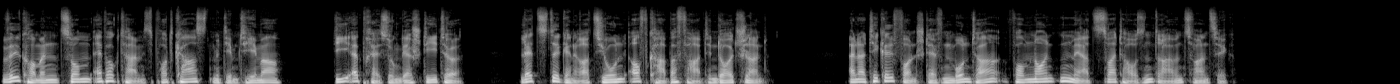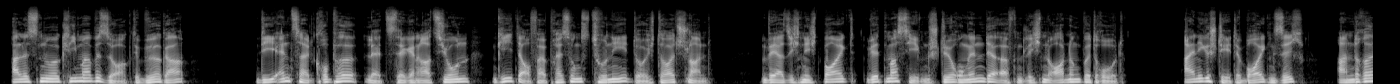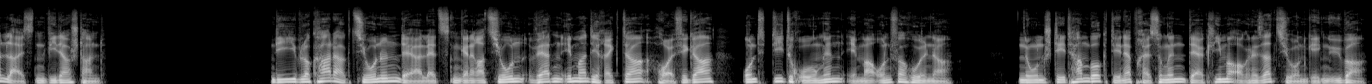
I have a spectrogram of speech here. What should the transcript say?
Willkommen zum Epoch Times Podcast mit dem Thema Die Erpressung der Städte. Letzte Generation auf Kaperfahrt in Deutschland. Ein Artikel von Steffen Munter vom 9. März 2023. Alles nur klimabesorgte Bürger. Die Endzeitgruppe Letzte Generation geht auf Erpressungstournee durch Deutschland. Wer sich nicht beugt, wird massiven Störungen der öffentlichen Ordnung bedroht. Einige Städte beugen sich, andere leisten Widerstand. Die Blockadeaktionen der letzten Generation werden immer direkter, häufiger und die Drohungen immer unverhohlener. Nun steht Hamburg den Erpressungen der Klimaorganisation gegenüber.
